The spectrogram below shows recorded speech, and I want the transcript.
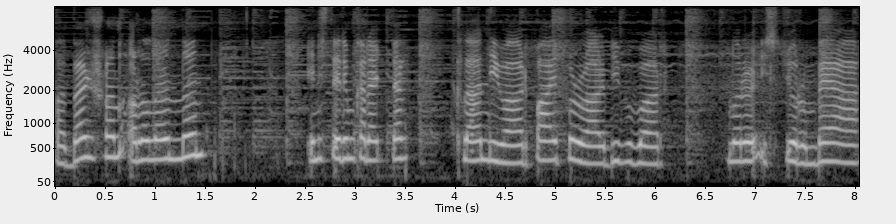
Ay, ben şu an aralarından en istediğim karakter Clandy var, Piper var, Bibi var. Bunları istiyorum. Bea,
